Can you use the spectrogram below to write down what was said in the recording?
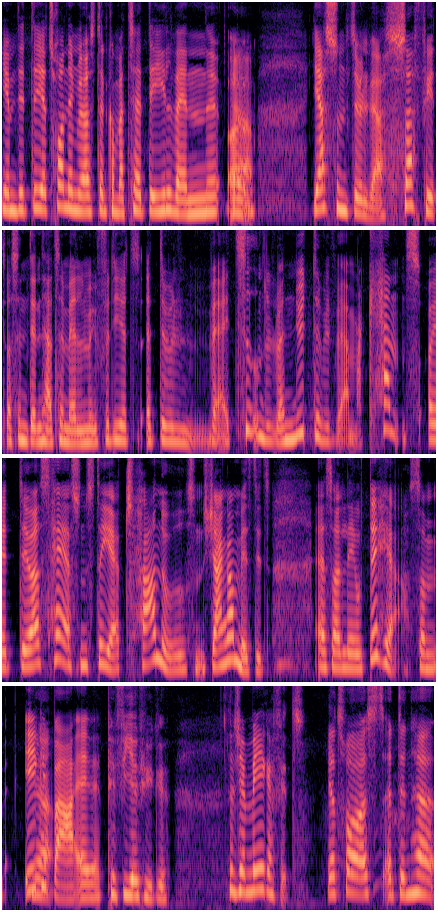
Jamen, det, det, jeg tror nemlig også, den kommer til at dele vandene. Og Ja. Jeg synes, det ville være så fedt at sende den her til Malmø, fordi at, at det vil være i tiden, det vil være nyt, det vil være markant. Og jeg, det er også her, jeg synes, det er tør noget, sådan genremæssigt. Altså at lave det her, som ikke Ja. bare er P4-hygge. Det synes jeg er mega fedt. Jeg tror også, at den her...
